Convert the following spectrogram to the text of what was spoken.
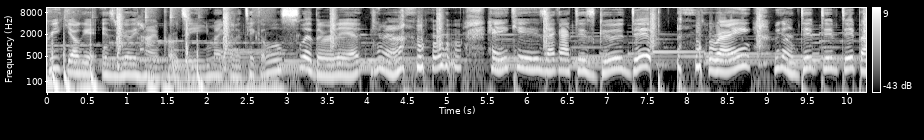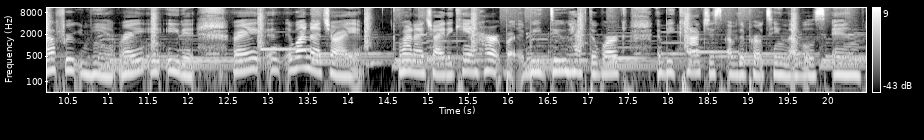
Greek yogurt is really high in protein. You might want to take a little slither of that, you know. hey kids, I got this good dip, right? We're gonna dip, dip, dip our fruit in here, right? And eat it, right? And why not try it? Why not try it? It can't hurt, but we do have to work and be conscious of the protein levels and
